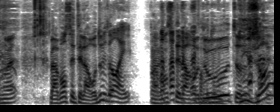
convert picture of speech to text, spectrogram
Ouais. Bah avant c'était la redoute. d'oreilles. Avant c'était la redoute. 12 ans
